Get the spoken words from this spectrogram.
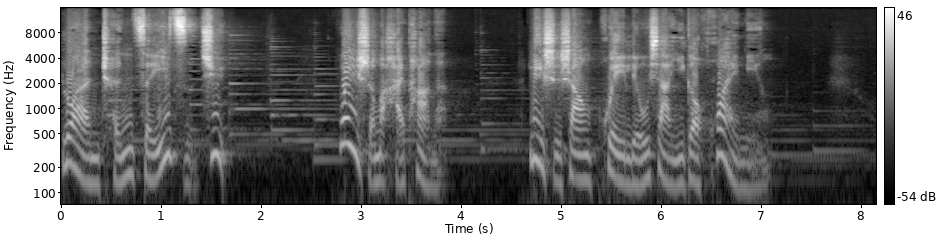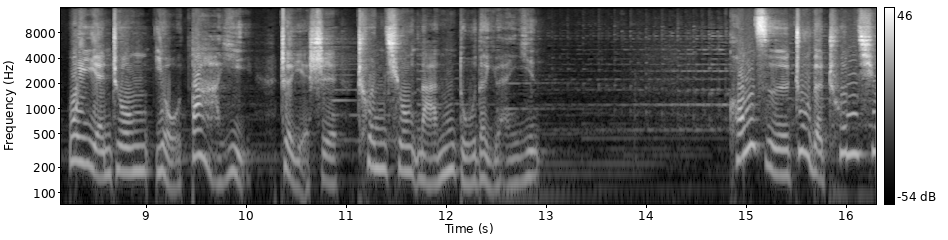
乱臣贼子惧。”为什么害怕呢？历史上会留下一个坏名。威严中有大义，这也是春秋难读的原因。孔子著的《春秋》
